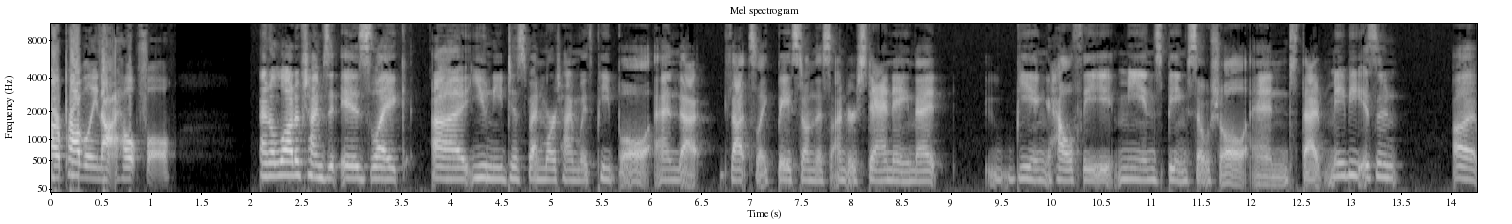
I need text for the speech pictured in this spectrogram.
are probably not helpful. and a lot of times it is like uh you need to spend more time with people and that that's like based on this understanding that being healthy means being social and that maybe isn't uh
